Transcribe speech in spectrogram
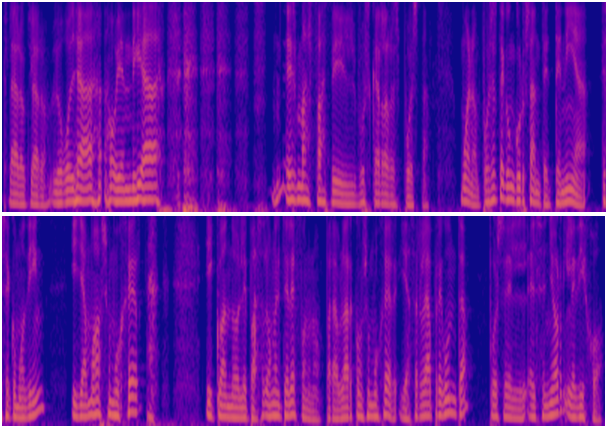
Claro, claro. Luego ya hoy en día es más fácil buscar la respuesta. Bueno, pues este concursante tenía ese comodín y llamó a su mujer y cuando le pasaron el teléfono para hablar con su mujer y hacerle la pregunta, pues el, señor le dijo,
